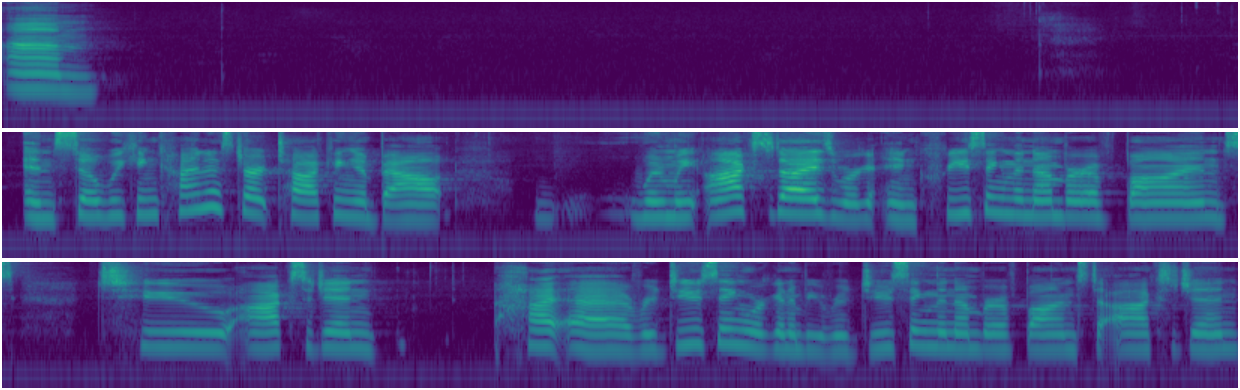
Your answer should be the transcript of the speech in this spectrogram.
Um, And so we can kind of start talking about when we oxidize, we're increasing the number of bonds to oxygen uh, reducing, we're going to be reducing the number of bonds to oxygen.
